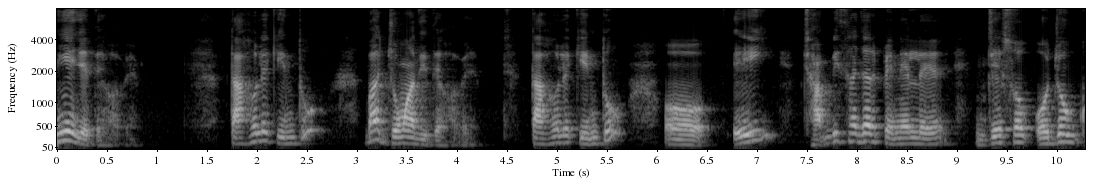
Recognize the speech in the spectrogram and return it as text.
নিয়ে যেতে হবে। তাহলে কিন্তু, বা জমা দিতে হবে। তাহলে কিন্তু ও এই ছাব্বিশ হাজার প্যানেলের যেসব অযোগ্য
